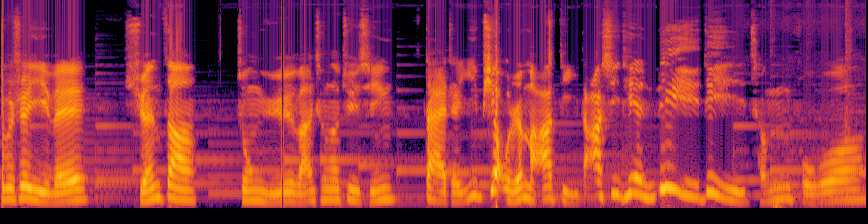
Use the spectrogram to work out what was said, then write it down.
是不是以为玄奘？终于完成了剧情，带着一票人马抵达西天，立地成佛。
